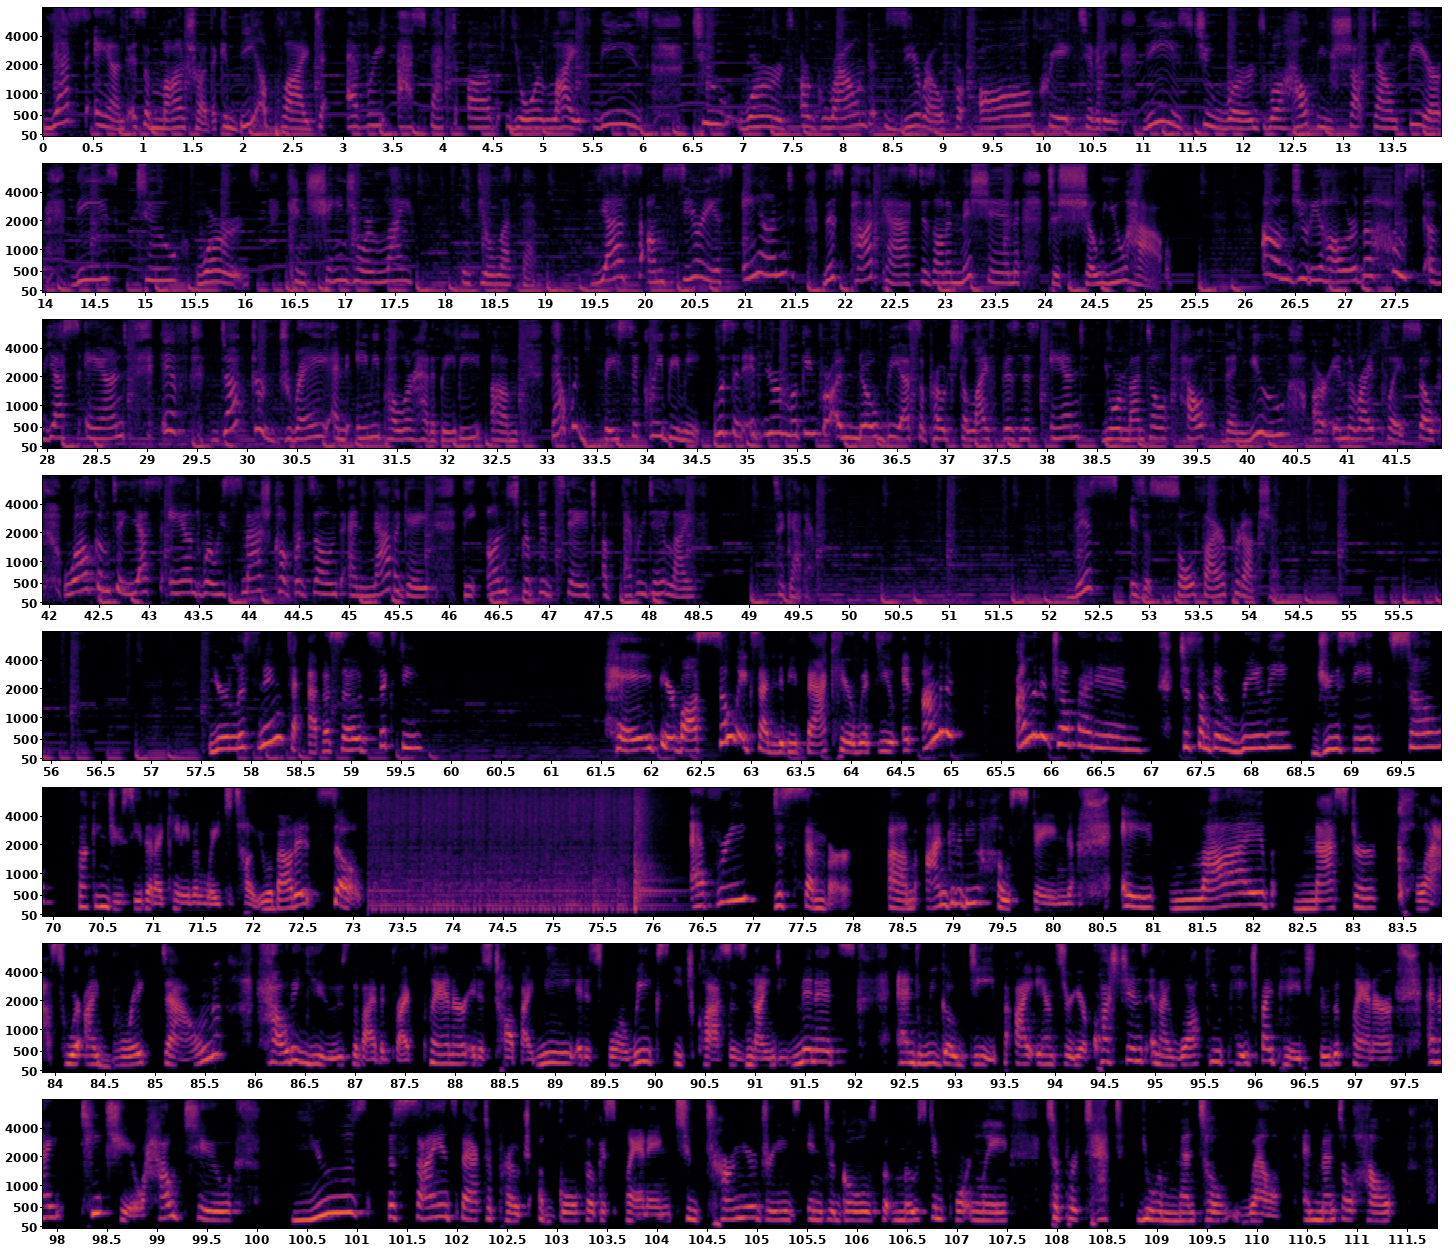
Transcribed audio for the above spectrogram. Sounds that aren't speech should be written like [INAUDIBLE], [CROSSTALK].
Yes, and is a mantra that can be applied to every aspect of your life. These two words are ground zero for all creativity. These two words will help you shut down fear. These two words can change your life if you'll let them. Yes, I'm serious. And this podcast is on a mission to show you how. I'm Judy Holler, the host of Yes and. If Dr. Dre and Amy Poehler had a baby, um, that would basically be me. Listen, if you're looking for a no BS approach to life, business, and your mental health, then you are in the right place. So, welcome to Yes and, where we smash comfort zones and navigate the unscripted stage of everyday life together. This is a Soulfire production. You're listening to episode 60. Hey, Fear Boss, so excited to be back here with you. And I'm going to I'm going to jump right in to something really juicy, so fucking juicy that I can't even wait to tell you about it. So, every December, um, I'm going to be hosting a live master class where I break down how to use the Vibe and Thrive planner. It is taught by me. It is four weeks. Each class is 90 minutes and we go deep. I answer your questions and I walk you page by page through the planner and I teach you how to use the science backed approach of goal focused planning to turn your dreams into goals, but most importantly, to protect your mental wealth and mental health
